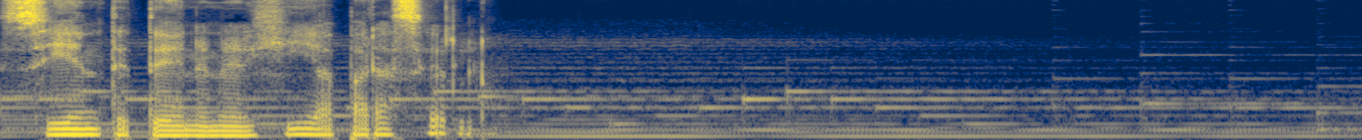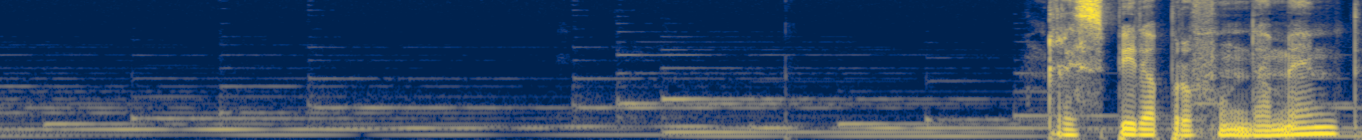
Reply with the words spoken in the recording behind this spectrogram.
Siéntete en energía para hacerlo. Respira profundamente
